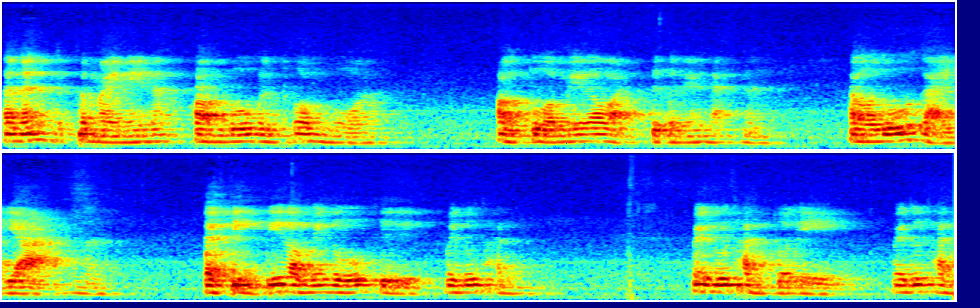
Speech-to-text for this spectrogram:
ตอนนั้นสมัยนี้นะความรู้มันท่วมหัว เอาตัวไม่รอดคือตรงนี้แหละนะเรารู้หลายอย่างนะ แต่สิ่งที่เราไม่รู้คือไม่รู้ทัน ไม่รู้ทันตัวเอง ไม่รู้ทัน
